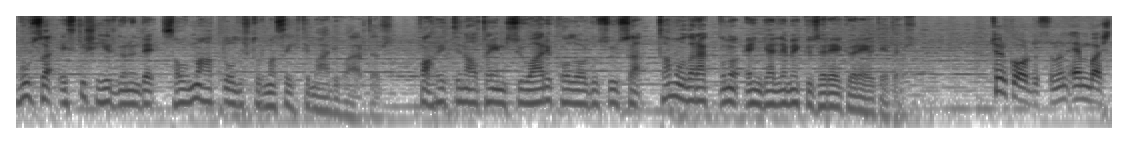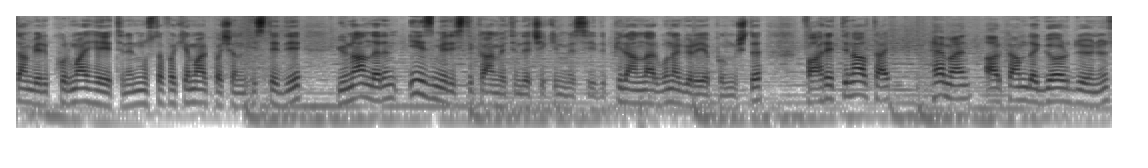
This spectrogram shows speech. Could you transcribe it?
Bursa Eskişehir yönünde savunma hattı oluşturması ihtimali vardır. Fahrettin Altay'ın süvari kol ordusuysa tam olarak bunu engellemek üzere görevdedir. Türk ordusunun en baştan beri kurmay heyetinin Mustafa Kemal Paşa'nın istediği Yunanların İzmir istikametinde çekilmesiydi. Planlar buna göre yapılmıştı. Fahrettin Altay hemen arkamda gördüğünüz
